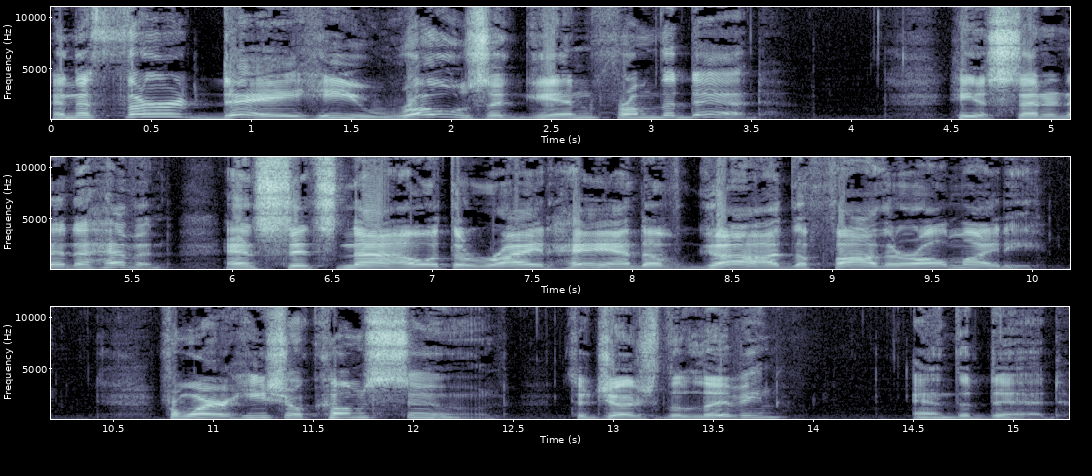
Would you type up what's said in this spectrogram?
And the third day he rose again from the dead he ascended into heaven and sits now at the right hand of God the Father Almighty, from where he shall come soon to judge the living and the dead.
